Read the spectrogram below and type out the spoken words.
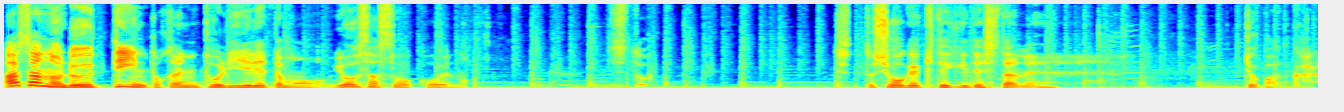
朝のルーティーンとかに取り入れても良さそうこういうの。ちょっとちょっと衝撃的でしたね。序盤から。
